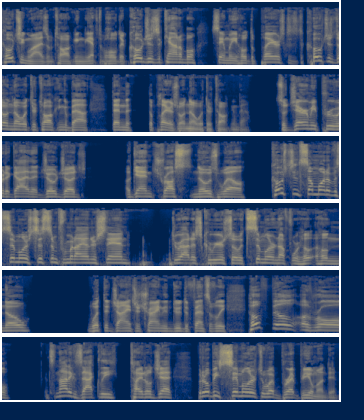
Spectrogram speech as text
Coaching wise, I'm talking. You have to hold their coaches accountable, same way you hold the players, because if the coaches don't know what they're talking about, then the, the players won't know what they're talking about. So Jeremy Pruitt, a guy that Joe Judge Again, trusts, knows well. Coached in somewhat of a similar system, from what I understand, throughout his career. So it's similar enough where he'll, he'll know what the Giants are trying to do defensively. He'll fill a role. It's not exactly titled yet, but it'll be similar to what Brett Bielema did.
